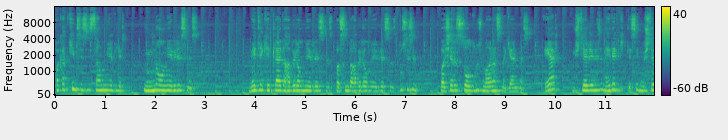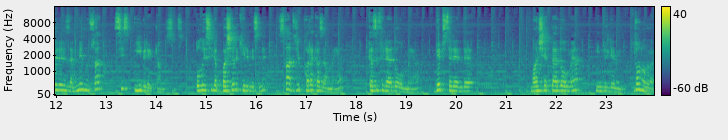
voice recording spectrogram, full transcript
fakat kimse sizi tanımayabilir. Ünlü olmayabilirsiniz. Medyaketlerde haber olmayabilirsiniz, basında haber olmayabilirsiniz. Bu sizin başarısız olduğunuz manasına gelmez. Eğer müşterilerinizin hedef kitlesi müşterilerinizden memnunsa siz iyi bir reklamcısınız. Dolayısıyla başarı kelimesini sadece para kazanmaya, gazetelerde olmaya, web sitelerinde, manşetlerde olmaya indirgemeyin. Son olarak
